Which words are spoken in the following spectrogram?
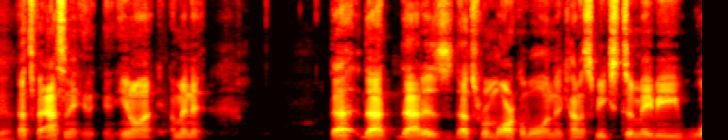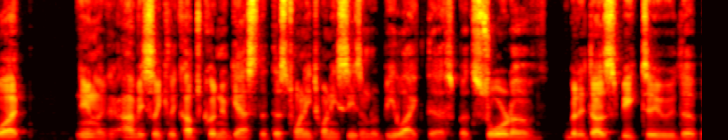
yeah. That's fascinating. You know, I, I mean, it, that that that is that's remarkable, and it kind of speaks to maybe what you know. Obviously, the Cubs couldn't have guessed that this 2020 season would be like this, but sort of. But it does speak to the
